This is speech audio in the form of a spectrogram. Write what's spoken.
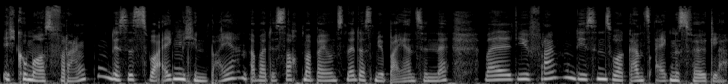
Ich komme aus Franken. Das ist zwar eigentlich in Bayern, aber das sagt man bei uns nicht, dass wir Bayern sind, ne? Weil die Franken, die sind so ein ganz eigenes Völkler.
